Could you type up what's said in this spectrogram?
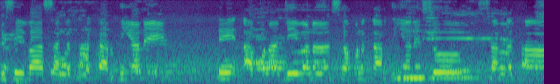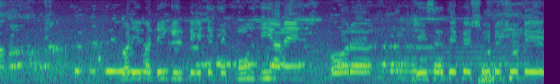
ਦੀ ਸੇਵਾ ਸੰਗਤਾਂ ਕਰਦੀਆਂ ਨੇ। ਤੇ ਆਪਣਾ ਜੀਵਨ ਸਫਲ ਕਰਦੀਆਂ ਨੇ। ਸੋ ਸੰਗਤਾਂ ਬੜੀ ਵੱਡੀ ਗਿਣਤੀ ਵਿੱਚ ਇੱਥੇ ਪਹੁੰਚਦੀਆਂ ਨੇ ਔਰ ਦੇਖ ਸਕਦੇ ਕਿ ਛੋਟੇ ਛੋਟੇ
